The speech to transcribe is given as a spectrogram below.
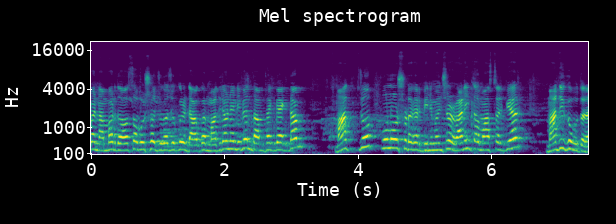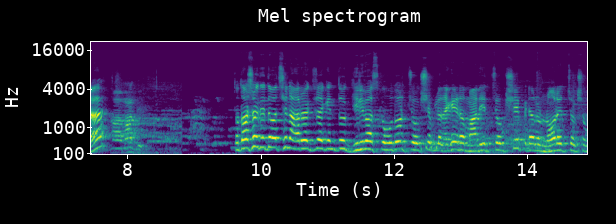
ভাই নাম্বার দেওয়া আছে অবশ্যই যোগাযোগ করে ডাউকার মাদিরাও নিয়ে নেবেন। দাম থাকবে একদম মাত্র পনেরোশো টাকার বিনিময়। ছিল রানিং তো মাস্টার পিয়ার মাদি কবুতর হ্যাঁ? হ্যাঁ মাদি। তো দর্শক দেখতে পাচ্ছেন আরও এক জায়গায় কিন্তু গিরিবাস কবুতর চোখ শেপগুলো দেখেন এটা মাদির চোখ শেপ এটা হলো নরের চোখ শেপ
